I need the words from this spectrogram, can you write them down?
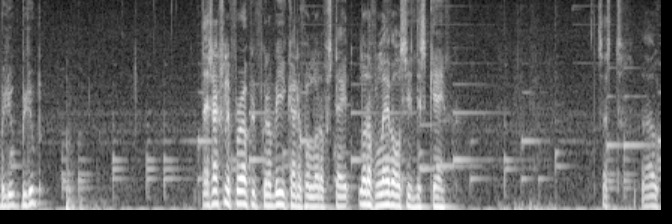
Bloop bloop. There's actually probably gonna be kind of a lot of state, a lot of levels in this game. Just, oh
